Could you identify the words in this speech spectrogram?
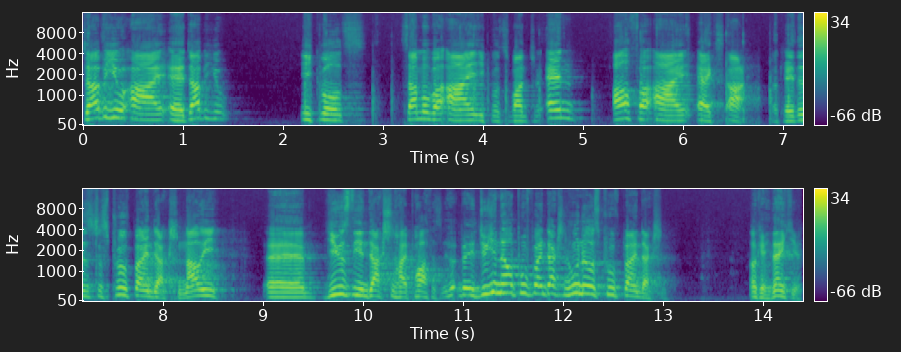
wi, uh, w equals sum over i equals 1 to n alpha i x i. Okay, this is just proof by induction. Now we uh, use the induction hypothesis. Do you know proof by induction? Who knows proof by induction? Okay, thank you,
